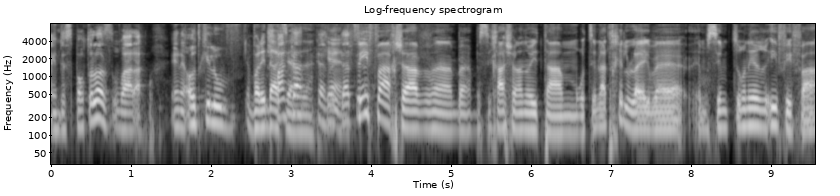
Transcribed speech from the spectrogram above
האם זה ספורט או לא אז וואלה הנה עוד כאילו ולידציה. כן, כן, ולידציה. פיפ"א עכשיו, אה, ב- בשיחה שלנו איתם, רוצים להתחיל אולי, הם עושים טורניר eFIFA.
